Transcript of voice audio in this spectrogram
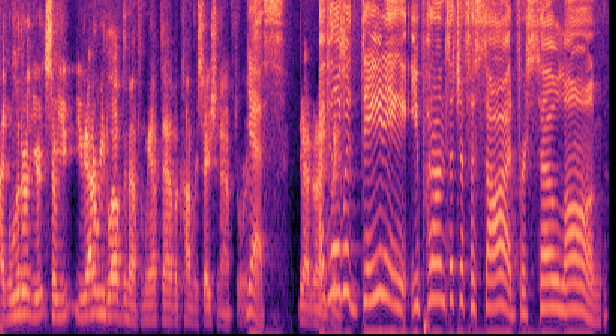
I literally, you're, so you, you got to read Loved Enough and we have to have a conversation afterwards. Yes. Yeah, go ahead. I feel please. like with dating, you put on such a facade for so long,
